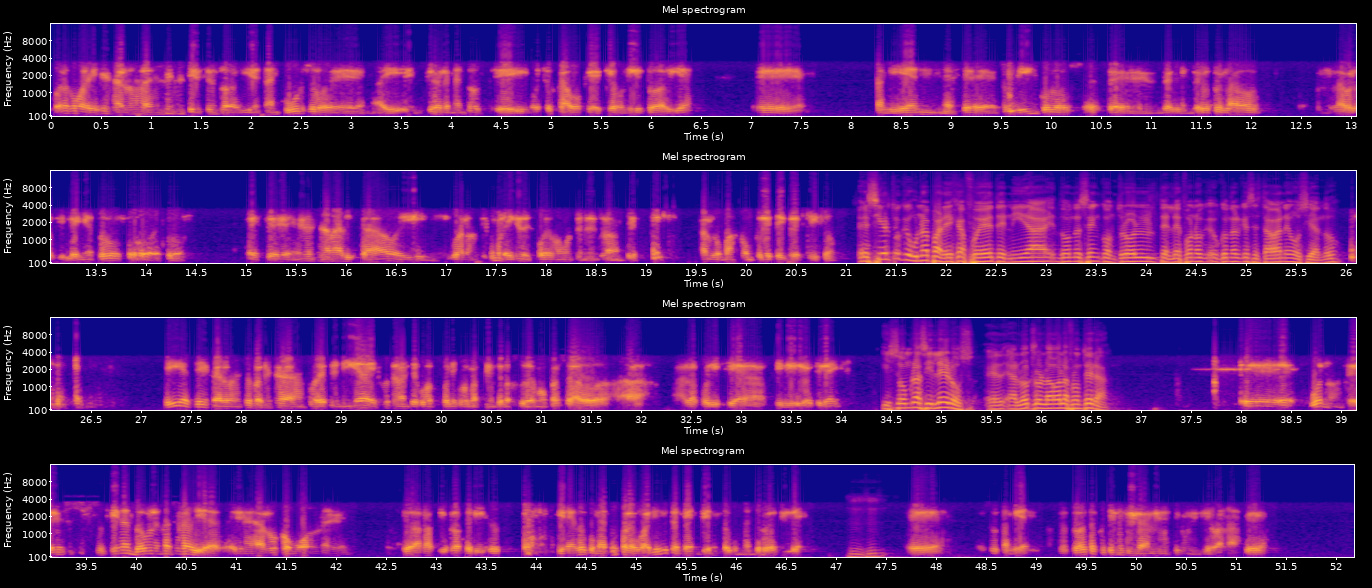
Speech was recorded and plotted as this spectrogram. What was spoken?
Bueno, como le dije, la investigación todavía está en curso, eh, hay elementos y muchos cabos que, que unir todavía. Eh, también este, sus vínculos este, del, otro lado, la brasileña, todo, todo esto este, es analizado y, bueno, como le dije, después vamos a tener algo más completo y preciso. ¿Es cierto que una pareja fue detenida donde se encontró el teléfono con el que se estaba negociando? Sí, sí, claro, esta pareja fue detenida y justamente por, información que nosotros hemos pasado a, la policía civil brasileña. ¿Y son brasileros eh, al otro lado de la frontera? Eh, bueno, es, tienen doble nacionalidad, es algo común, eh, ciudadanos y fronterizos, tienen documentos paraguayos y también tienen documentos brasileños. eh, eso también, todas estas cuestiones legales que van a ser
